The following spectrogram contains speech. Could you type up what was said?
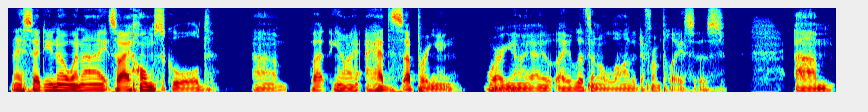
And I said, you know, when I so I homeschooled, um, but you know, I, I had this upbringing where you know I, I lived in a lot of different places, um,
